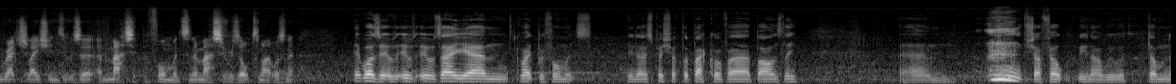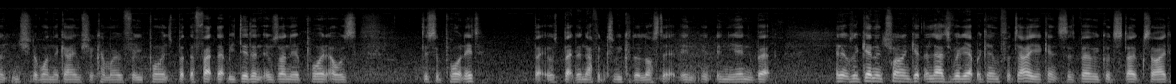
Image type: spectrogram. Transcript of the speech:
congratulations. It was a, a, massive performance and a massive result tonight, wasn't it? It was. It was, it was a um, great performance, you know, especially off the back of uh, Barnsley. Um, which I felt, you know, we were dominant and should have won the game, should have come over three points. But the fact that we didn't, it was only a point, I was disappointed. But it was better than nothing because we could have lost it in, in, in, the end. But and it was again and trying to get the lads really up again for today against a very good Stoke side.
